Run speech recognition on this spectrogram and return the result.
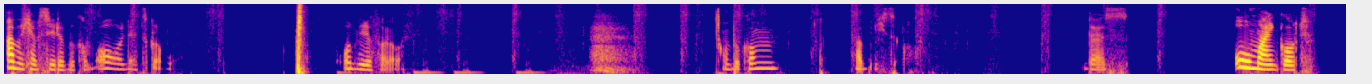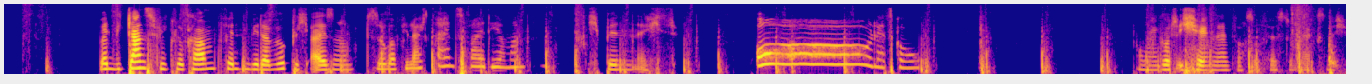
Aber ich habe es wieder bekommen. Oh, let's go. Und wieder verloren. Und bekommen habe ich es auch. Das. Oh mein Gott. Wenn wir ganz viel Glück haben, finden wir da wirklich Eisen und sogar vielleicht ein, zwei Diamanten. Ich bin echt. Oh, let's go. Oh mein Gott, ich hänge einfach so fest, du merkst nicht.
